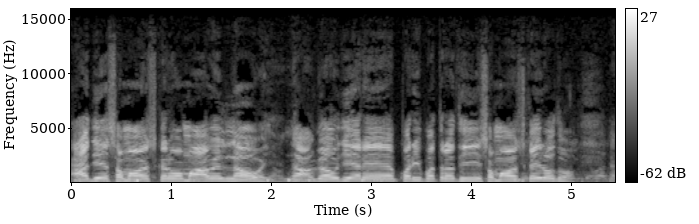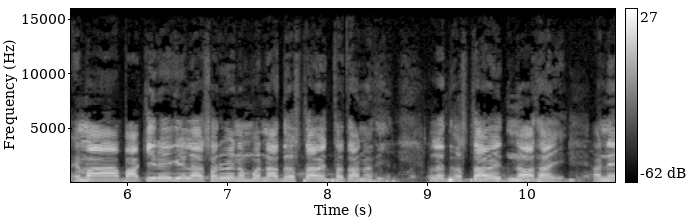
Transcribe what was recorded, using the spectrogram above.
આ જે સમાવેશ કરવામાં આવેલ ન હોય, ને અગાઉ જ્યારે પરિપત્રથી સમાવેશ કર્યો હતો, એમાં બાકી રહી ગયેલા સર્વે નંબરના દસ્તાવેજ થતા નથી. એટલે દસ્તાવેજ ન થાય અને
